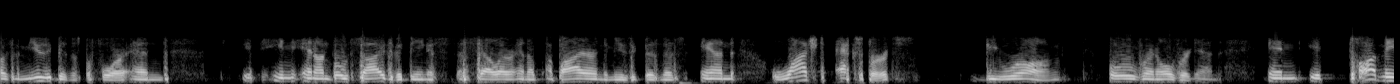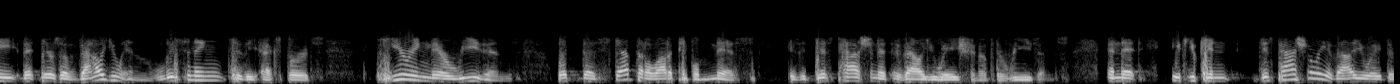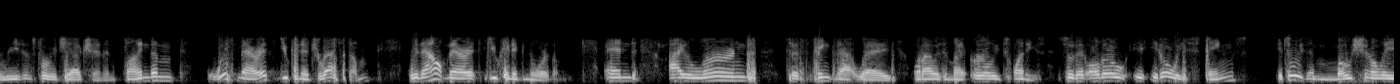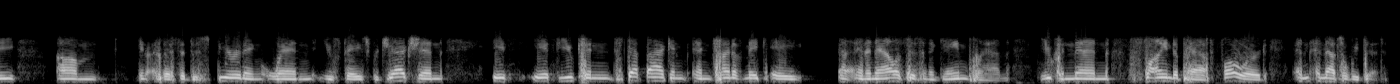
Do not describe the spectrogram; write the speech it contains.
I was in the music business before, and in, and on both sides of it, being a, a seller and a, a buyer in the music business, and watched experts be wrong over and over again. And it taught me that there's a value in listening to the experts, hearing their reasons, but the step that a lot of people miss is a dispassionate evaluation of the reasons. And that if you can dispassionately evaluate the reasons for rejection and find them with merit, you can address them. Without merit, you can ignore them. And I learned to think that way when I was in my early 20s. So that although it, it always stings, it's always emotionally, um, you know, as I said, dispiriting when you face rejection. If if you can step back and, and kind of make a an analysis and a game plan, you can then find a path forward, and, and that's what we did.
